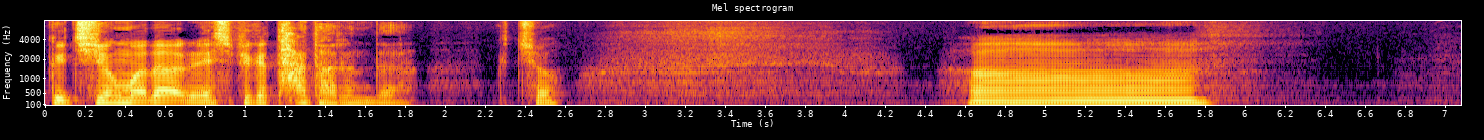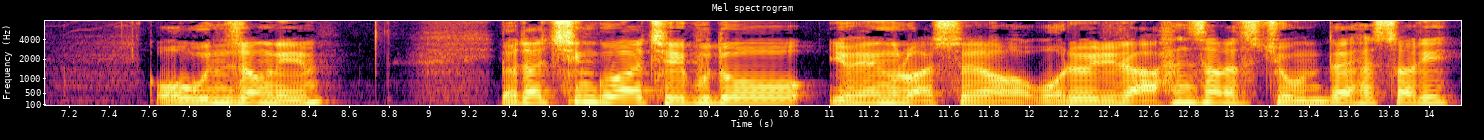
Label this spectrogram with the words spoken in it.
그 지역마다 레시피가 다 다른데, 그렇죠? 어, 오은성님, 여자친구와 제부도 여행을 왔어요. 월요일이라 한산에서 좋은데 햇살이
